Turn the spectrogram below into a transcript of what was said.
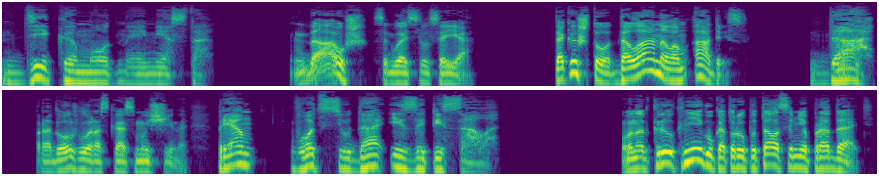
«Дико модное место». «Да уж», — согласился я. «Так и что, дала она вам адрес?» «Да», — продолжил рассказ мужчина, «прям вот сюда и записала». Он открыл книгу, которую пытался мне продать.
